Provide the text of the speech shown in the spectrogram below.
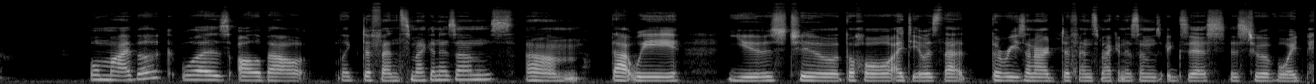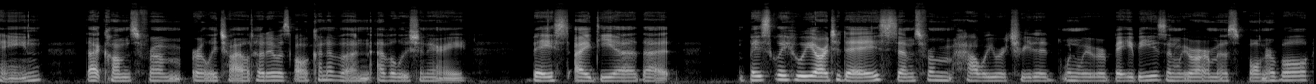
Well, my book was all about like defense mechanisms um, that we use to the whole idea was that the reason our defense mechanisms exist is to avoid pain that comes from early childhood. It was all kind of an evolutionary based idea that basically who we are today stems from how we were treated when we were babies and we were our most vulnerable.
